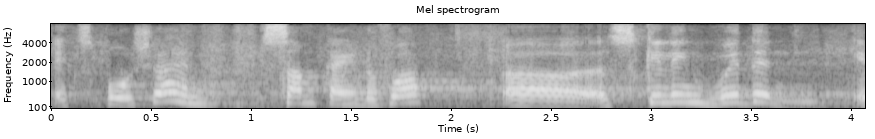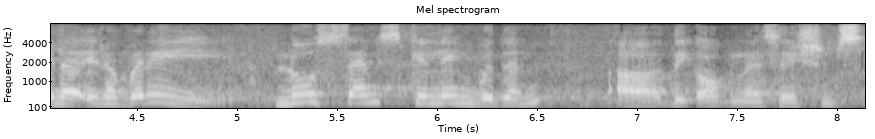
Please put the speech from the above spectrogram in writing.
exposure and some kind of a uh, skilling within, in a, in a very loose sense, skilling within uh, the organizations.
